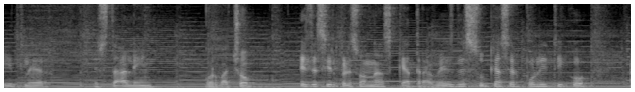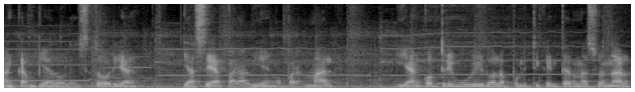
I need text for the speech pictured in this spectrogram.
Hitler, Stalin, Gorbachev, es decir, personas que a través de su quehacer político han cambiado la historia, ya sea para bien o para mal, y han contribuido a la política internacional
